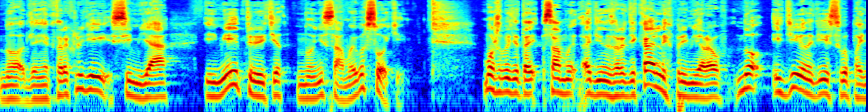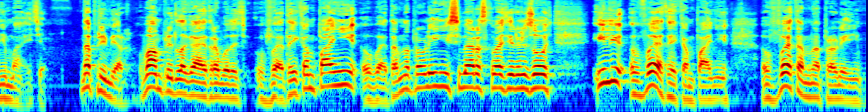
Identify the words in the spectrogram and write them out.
но для некоторых людей семья имеет приоритет, но не самый высокий. Может быть, это самый один из радикальных примеров, но идею, надеюсь, вы понимаете. Например, вам предлагают работать в этой компании, в этом направлении себя раскрывать и реализовывать, или в этой компании, в этом направлении,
